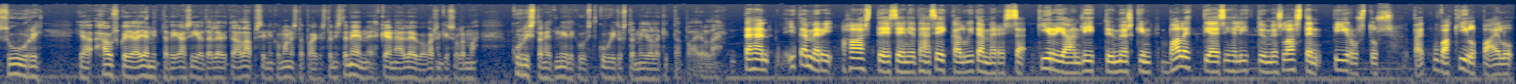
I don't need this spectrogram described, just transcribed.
suuri ja hauskoja ja jännittäviä asioita löytää lapsi niin monesta paikasta, mistä me emme ehkä enää löyä, varsinkin jos olemme kuristaneet mielikuvitustamme jollakin tapaa jollain. Tähän Itämeri-haasteeseen ja tähän seikkailu Itämeressä kirjaan liittyy myöskin balettia ja siihen liittyy myös lasten piirustus tai kuvakilpailu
